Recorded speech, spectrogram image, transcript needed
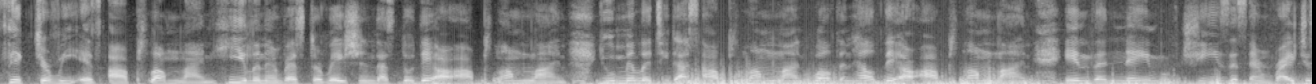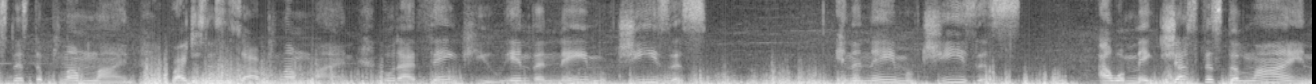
Victory is our plumb line. Healing and restoration, that's the, they are our plumb line. Humility, that's our plumb line. Wealth and health, they are our plumb line. In the name of Jesus and righteousness, the plumb line. Righteousness is our plumb line. Lord, I thank you in the name of Jesus. In the name of Jesus, I will make justice the line,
